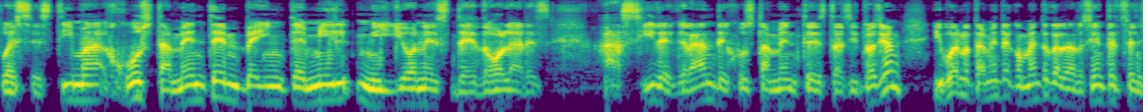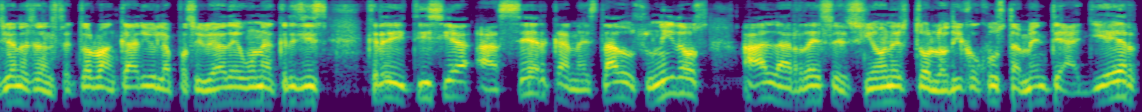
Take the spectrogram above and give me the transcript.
pues se estima justamente en 20 mil millones de dólares. Así de grande justamente esta situación. Y bueno, también te comento que las recientes tensiones en el sector bancario y la posibilidad de una crisis crediticia acercan a Estados Unidos a la recesión. Esto lo dijo justamente ayer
